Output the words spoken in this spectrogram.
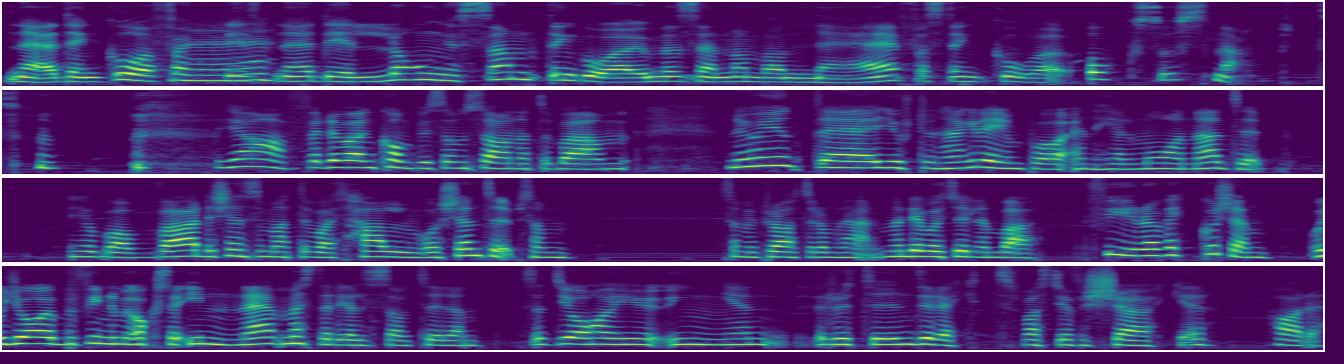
Nej, den går faktiskt, Nej. nej. det är långsamt den går. Men sen man bara, nej, fast den går också snabbt. Ja, för det var en kompis som sa något och bara Nu har jag inte gjort den här grejen på en hel månad typ. Jag bara va? Det känns som att det var ett halvår sedan typ som, som vi pratade om det här. Men det var tydligen bara fyra veckor sedan. Och jag befinner mig också inne mestadels av tiden. Så att jag har ju ingen rutin direkt fast jag försöker ha det.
